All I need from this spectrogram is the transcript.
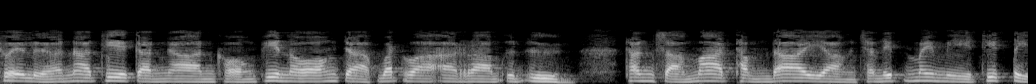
ช่วยเหลือหน้าที่การงานของพี่น้องจากวัดวาอารามอื่นๆ ท่านสามารถทำได้อย่างชนิดไม่มีทิฏฐิ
